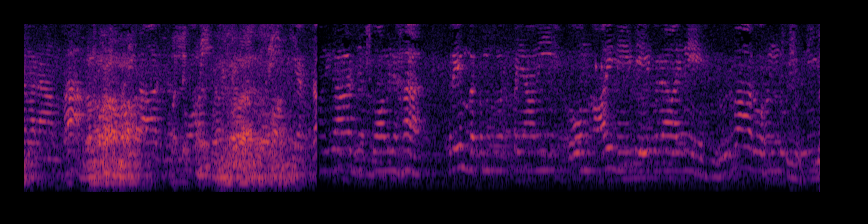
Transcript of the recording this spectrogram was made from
रमराम्बा बलिहारस्वामी प्रीत्यर्थम बलिहारस्वामिनः त्र्यम्बकं समर्पयामि। ॐ आयिने देवरायने दुर्वारोहन्तु शुचिः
